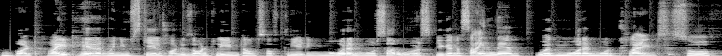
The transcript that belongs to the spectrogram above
But right here, when you scale horizontally in terms of creating more and more servers, you can assign them with more and more clients. So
